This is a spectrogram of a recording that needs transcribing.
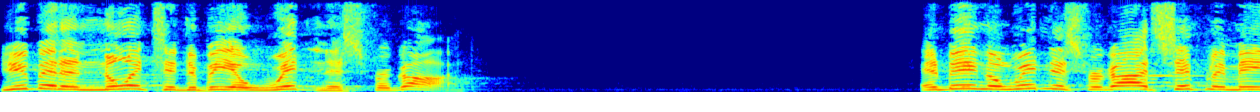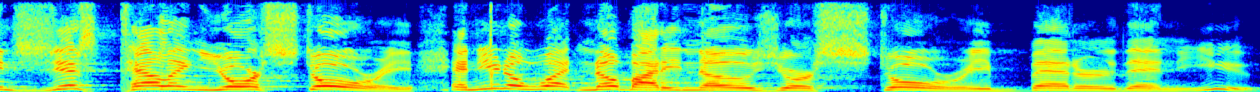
You've been anointed to be a witness for God. And being a witness for God simply means just telling your story. And you know what? Nobody knows your story better than you.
